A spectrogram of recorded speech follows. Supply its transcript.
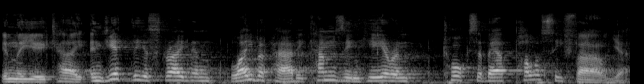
in the UK. And yet the Australian Labor Party comes in here and talks about policy failure.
